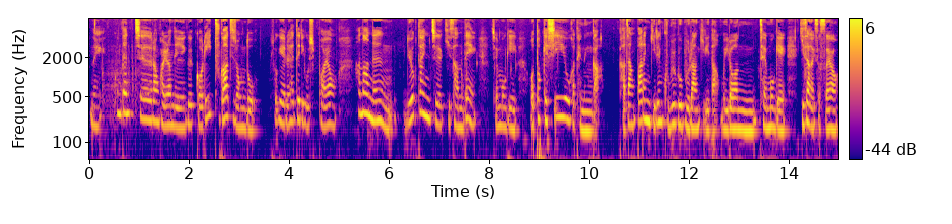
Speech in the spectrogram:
네, 콘텐츠랑 관련된 읽을 거리 두 가지 정도 소개를 해드리고 싶어요. 하나는 뉴욕타임즈 기사인데 제목이 어떻게 CEO가 되는가 가장 빠른 길은 구불구불한 길이다. 뭐 이런 제목의 기사가 있었어요.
